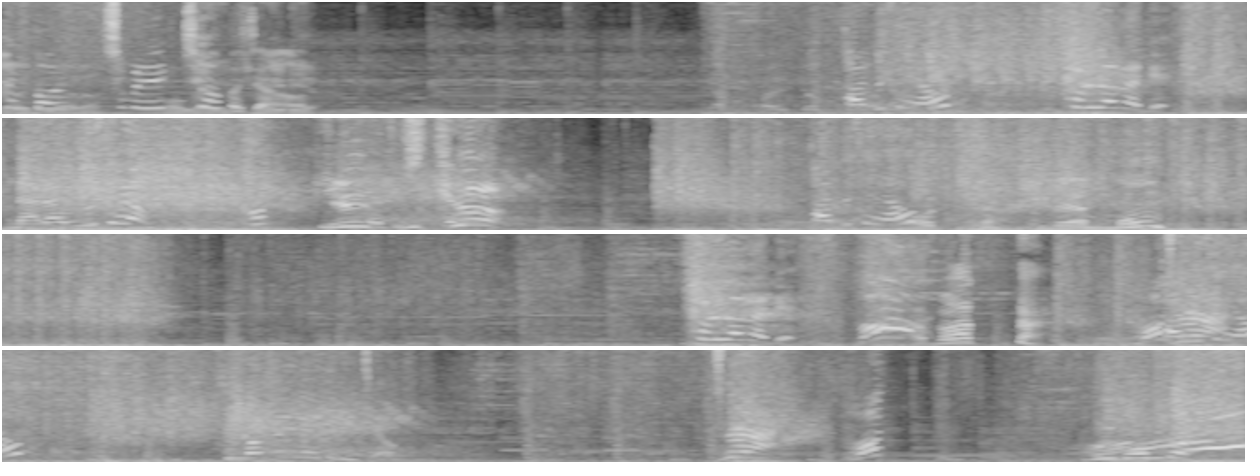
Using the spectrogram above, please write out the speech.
한번. 춤을 춰보죠. 받으세요. 선량하게 날아오르세요. 비켜 주시죠. 비켜! 받으세요. 어쩌라 내몸 선량하게 잡았다 받으세요. 구멍을 내드리죠. 헛 물고 온다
